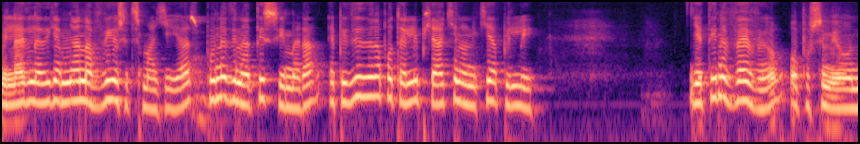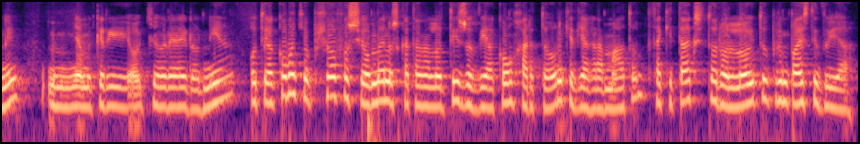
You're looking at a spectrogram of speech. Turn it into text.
Μιλάει δηλαδή για μια αναβίωση της μαγείας που είναι δυνατή σήμερα επειδή δεν αποτελεί πια κοινωνική απειλή. Γιατί είναι βέβαιο, όπως σημειώνει, με μια μικρή και ωραία ηρωνία, ότι ακόμα και ο πιο αφοσιωμένος καταναλωτής ζωδιακών χαρτών και διαγραμμάτων θα κοιτάξει το ρολόι του πριν πάει στη δουλειά.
